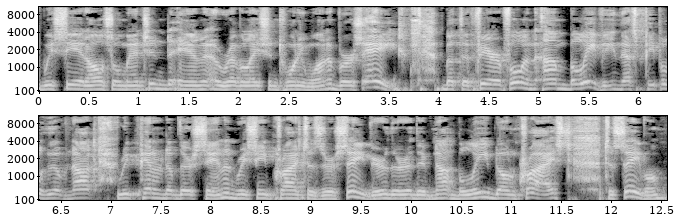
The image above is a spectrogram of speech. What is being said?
we see it also mentioned in Revelation 21 and verse 8. But the fearful and unbelieving, that's people who have not repented of their sin and received Christ as their Savior, they have not believed on Christ to save them.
